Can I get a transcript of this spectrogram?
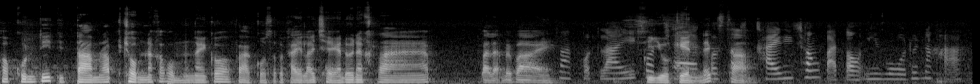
ขอบคุณที่ติดตามรับชมนะครับผมไงก็ฝากกด subscribe ไลค์แชร์กันด้วยนะครับ ไปแล้วบ๊ายบาย ฝากกดไลค์ก See ด you แช again ร์ กด next time subscribe ที่ช่องป่าตองอีโวด้วยนะคะ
